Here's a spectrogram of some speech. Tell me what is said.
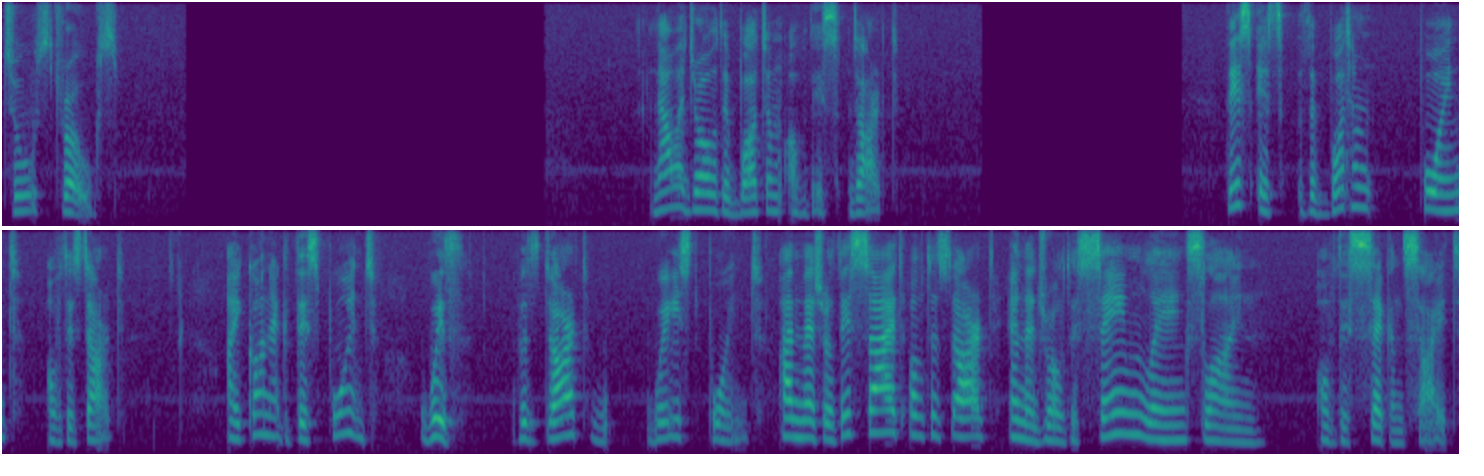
two strokes. Now I draw the bottom of this dart. This is the bottom point of this dart. I connect this point with, with dart waist point. I measure this side of the dart and I draw the same length line of the second side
